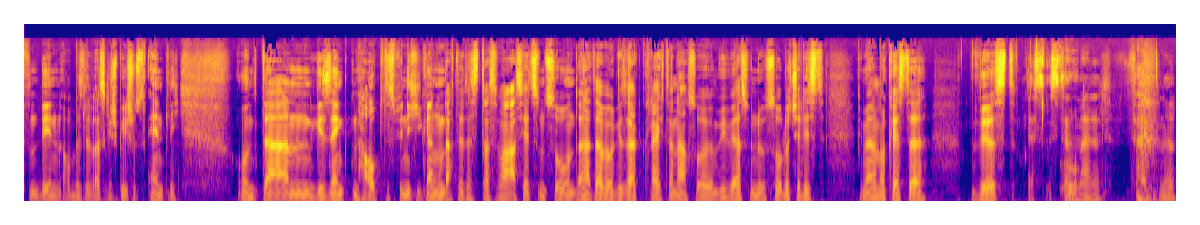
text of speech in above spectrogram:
von denen noch ein bisschen was gespielt, schlussendlich. Und dann gesenkten Hauptes bin ich gegangen und dachte, das, das war's jetzt und so. Und dann hat er aber gesagt, gleich danach so, wie wär's, wenn du Solo-Cellist in meinem Orchester wirst? Das ist dann oh. mal fett, ne?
